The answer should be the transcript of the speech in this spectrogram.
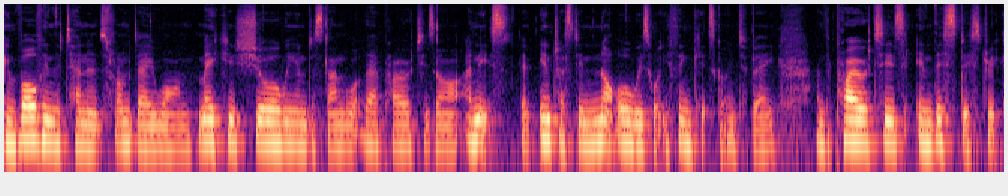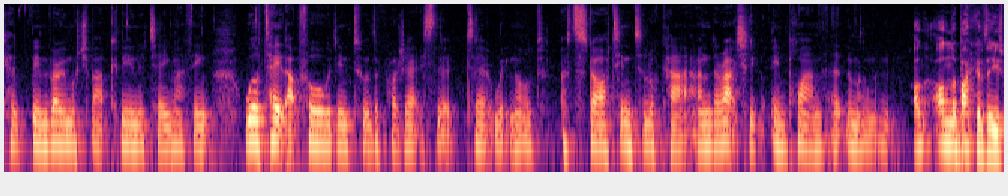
involving the tenants from day one, making sure we understand what their priorities are. And it's interesting, not always what you think it's going to be. And the priorities in this district have been very much about community. And I think we'll take that forward into other projects that uh, Ricknold are starting to look at and they're actually in plan at the moment. On, on the back of these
